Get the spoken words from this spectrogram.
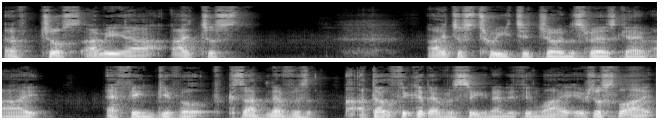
have just, I mean, I, I just, I just tweeted during the Spurs game, I effing give up because I'd never, I don't think I'd ever seen anything like it. It was just like,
